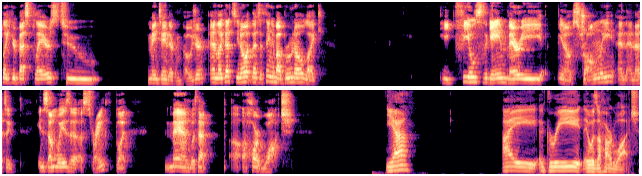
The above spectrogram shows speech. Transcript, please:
like your best players to maintain their composure. And like that's you know what that's the thing about Bruno like he feels the game very you know strongly and and that's a in some ways a, a strength but man was that a hard watch. Yeah. I agree it was a hard watch.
